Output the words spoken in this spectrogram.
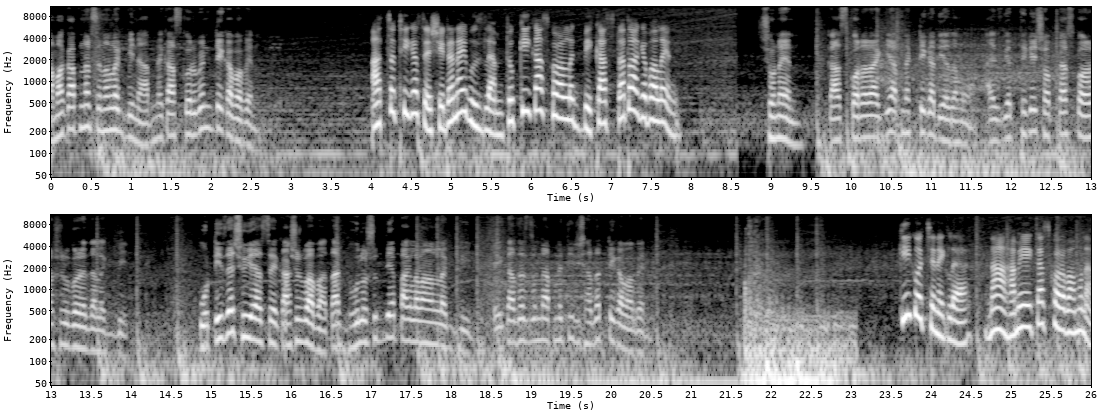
আমাকে আপনার চেনা লাগবে না। আপনি কাজ করবেন টেকা পাবেন। আচ্ছা ঠিক আছে সেটা নাই বুঝলাম। তো কি কাজ করা লাগবে? কাজটা তো আগে বলেন। শোনেন কাজ করার আগে আপনাকে টেকা দিয়ে যাব। আজকের থেকেই সব কাজ করা শুরু করে দেওয়া লাগবে। ওটি যে শুয়ে আছে কাশুর বাবা তার ভুল ওষুধ দিয়ে পাগলা বানানো লাগবে। এই কাজের জন্য আপনি তিরিশ হাজার টাকা পাবেন। কি করছেন এগুলা? না আমি এই কাজ করা পাবো না।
